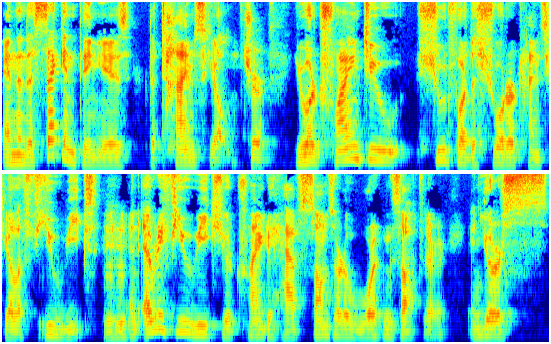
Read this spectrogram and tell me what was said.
And then the second thing is the time scale. Sure. You are trying to shoot for the shorter time scale, a few weeks. Mm-hmm. And every few weeks, you're trying to have some sort of working software and you're s-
